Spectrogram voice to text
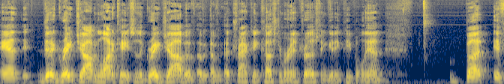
And it did a great job in a lot of cases, a great job of, of, of attracting customer interest and getting people in. But if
